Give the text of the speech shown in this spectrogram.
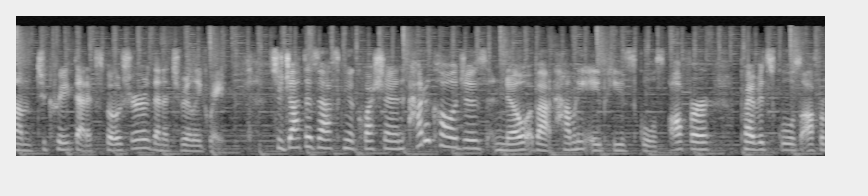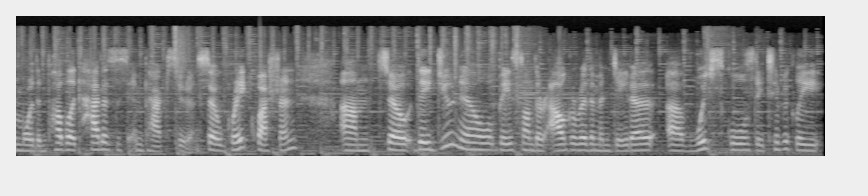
um, to create that exposure, then it's really great. Sujata is asking a question How do colleges know about how many APs schools offer? Private schools offer more than public. How does this impact students? So, great question. Um, so they do know based on their algorithm and data of which schools they typically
